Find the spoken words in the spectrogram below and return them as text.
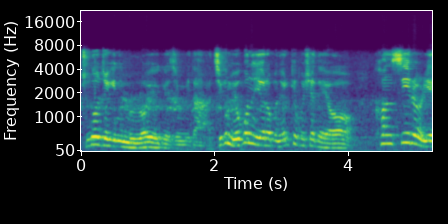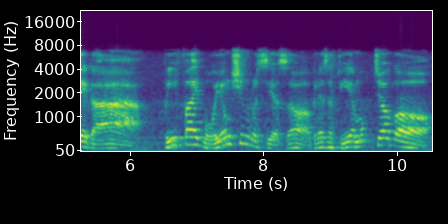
주도적인 인물로 여겨집니다. 지금 요거는 여러분 이렇게 보셔야 돼요. consider 얘가 V5 모형식으로 쓰였어. 그래서 뒤에 목적어,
